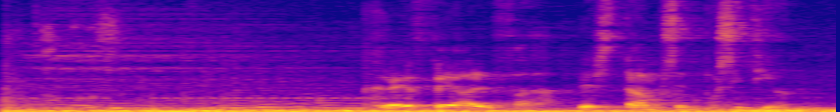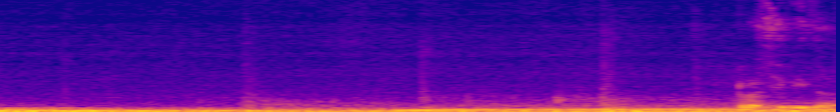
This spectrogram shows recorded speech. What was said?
vamos. Jefe Alfa, estamos en posición. Recibido.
